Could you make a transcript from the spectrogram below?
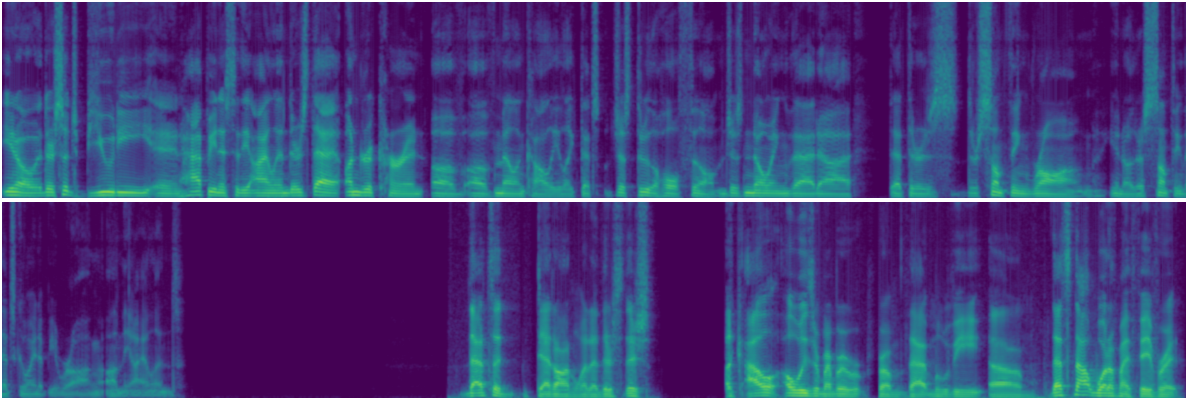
you know there's such beauty and happiness to the island there's that undercurrent of of melancholy like that's just through the whole film just knowing that uh that there's there's something wrong you know there's something that's going to be wrong on the island that's a dead on one. There's there's like I'll always remember from that movie. Um, that's not one of my favorite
